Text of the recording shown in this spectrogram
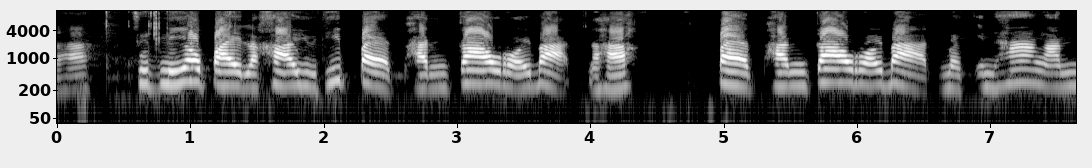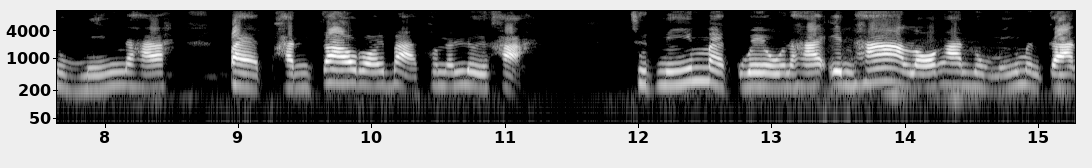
นะคะชุดนี้เอาไปราคาอยู่ที่ 8,900 บาทนะคะ 8,900 บาท Mac N5 งานหนุ่มมิ้งนะคะ 8,900 บาทเท่านั้นเลยค่ะ ชุดนี้ Mac w e l l นะคะ N5 ล้องานหนุ่มมิ้งเหมือนกัน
